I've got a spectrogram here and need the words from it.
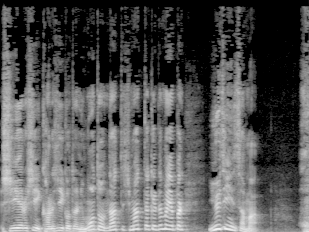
CLC、悲しいことに元になってしまったけれども、やっぱり、ユジン様、本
